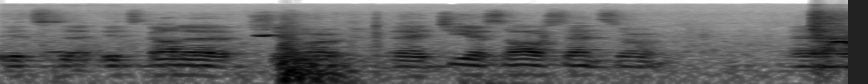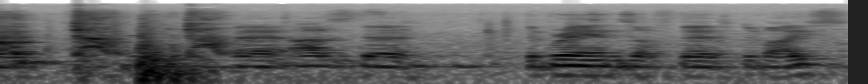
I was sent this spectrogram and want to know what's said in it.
it's, uh, it's got a Shimmer uh, GSR sensor as the, the brains of the device.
